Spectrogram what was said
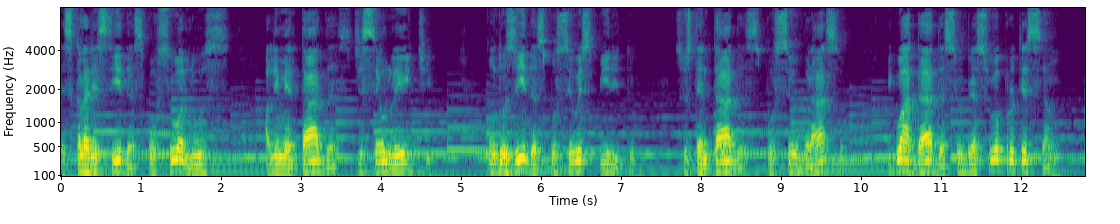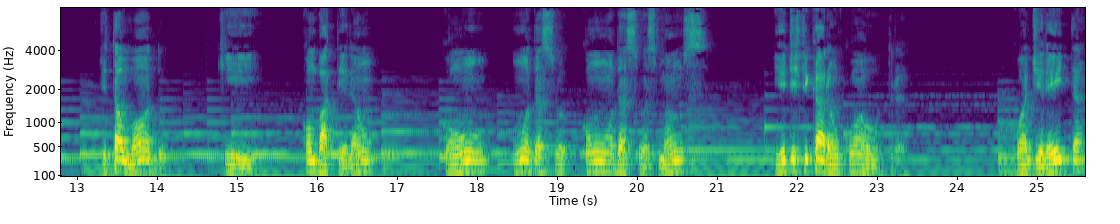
esclarecidas por sua luz, alimentadas de seu leite, conduzidas por seu espírito, sustentadas por seu braço e guardadas sob a sua proteção, de tal modo que combaterão com uma das, com uma das suas mãos e edificarão com a outra com a direita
